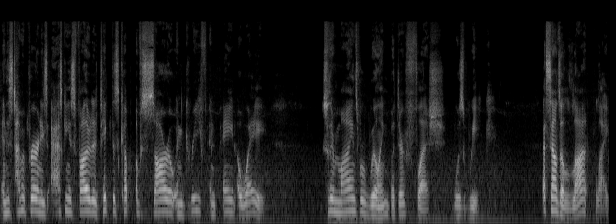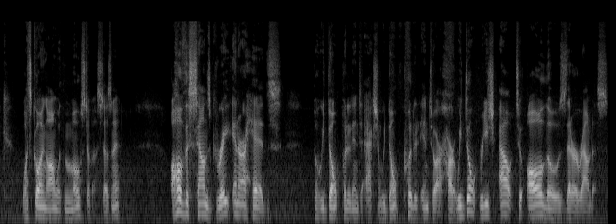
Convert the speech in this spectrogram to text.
in this time of prayer and he's asking his Father to take this cup of sorrow and grief and pain away. So their minds were willing, but their flesh was weak. That sounds a lot like what's going on with most of us, doesn't it? All of this sounds great in our heads, but we don't put it into action. We don't put it into our heart. We don't reach out to all those that are around us.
